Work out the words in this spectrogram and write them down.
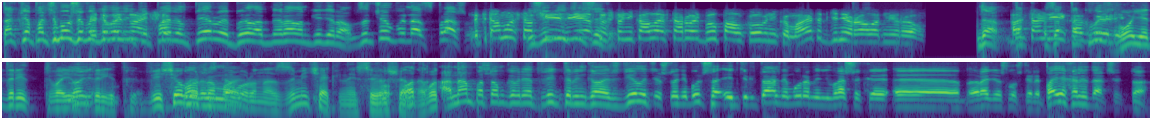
так я почему же вы Это говорите, вы знаете, Павел что... Первый был адмиралом-генералом? Зачем вы нас спрашиваете? Да потому что вообще известно, что Николай Второй был полковником, а этот генерал-адмирал. Да, Остальные так, как так были. Ой, ядрит твою Но... дрит. Веселый Боже разговор мой. у нас, замечательный совершенно. Вот, вот. А нам потом говорят, Виктор Николаевич, сделайте что-нибудь с интеллектуальным уровнем ваших э, э, радиослушателей. Поехали дальше. Кто?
